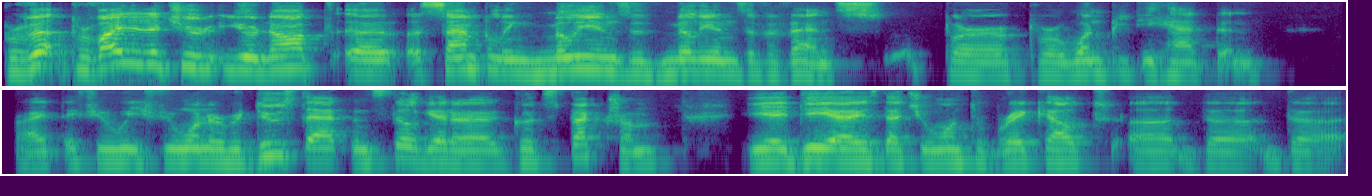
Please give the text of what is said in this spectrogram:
provi- provided that you're, you're not uh, sampling millions of millions of events per, per one PT hat bin, right? If you, if you want to reduce that and still get a good spectrum, the idea is that you want to break out uh, the, the,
